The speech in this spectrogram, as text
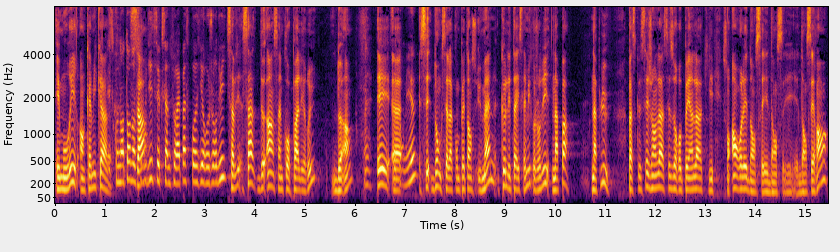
et mourir en kamikaze. Et ce qu'on entend dans ce que vous dites, c'est que ça ne ferait pas se produire aujourd'hui? ça veut dire, ça, de un, ça ne court pas les rues, de un. Et tant mieux. donc c'est la compétence humaine que l'État islamique aujourd'hui n'a pas, n'a plus. Parce que ces gens-là, ces Européens-là qui sont enrôlés dans ces, rangs,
